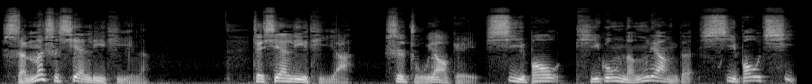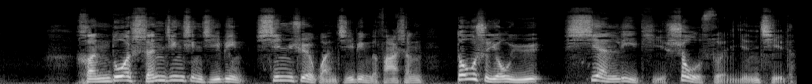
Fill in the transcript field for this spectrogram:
什么是线粒体呢？这线粒体呀，是主要给细胞提供能量的细胞器。很多神经性疾病、心血管疾病的发生，都是由于线粒体受损引起的。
